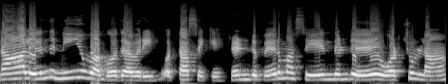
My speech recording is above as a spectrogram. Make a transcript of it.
நாளையில இருந்து நீயும் வா கோதாவரி ஒத்தாசைக்கு. ரெண்டு பேருமா சேர்ந்துண்டு உடச்சுடலாம்.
